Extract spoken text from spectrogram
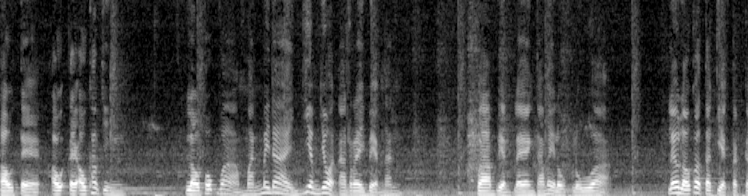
เอาแต่เอาแต่เอาเข้าจริง เราพบว่ามันไม่ได้เยี่ยมยอดอะไรแบบนั้น ความเปลี่ยนแปลงทำให้เรากลัว แล้วเราก็ตะเกียกตะก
